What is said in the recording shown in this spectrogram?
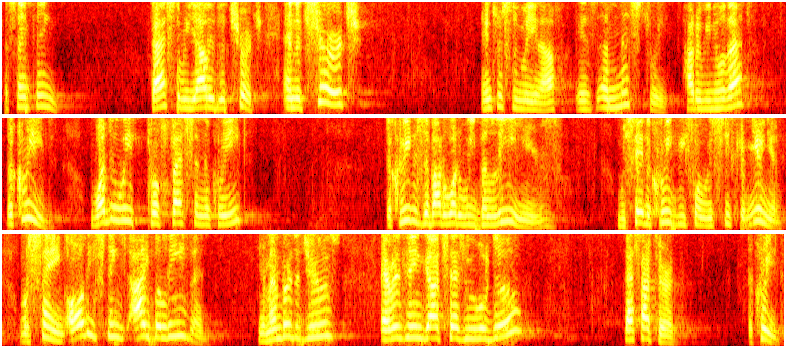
The same thing. That's the reality of the church. And the church, interestingly enough, is a mystery. How do we know that? The creed. What do we profess in the creed? The creed is about what we believe. We say the creed before we receive communion. We're saying all these things I believe in. You remember the Jews? Everything God says we will do? That's our turn. The creed.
